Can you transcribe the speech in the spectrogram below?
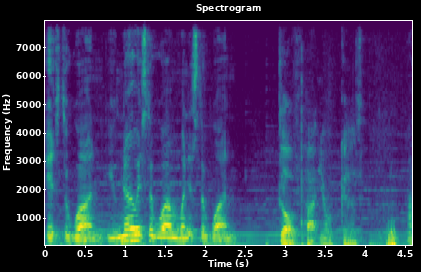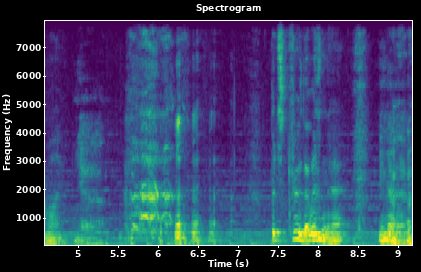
it's the one. You know it's the one when it's the one. God, Pat, you're good. Am I? Yeah. But it's true, though, isn't it? You know.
